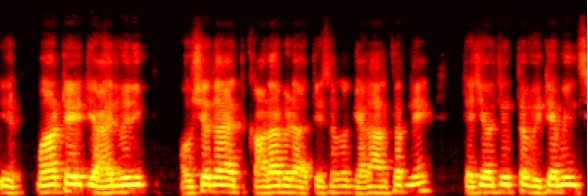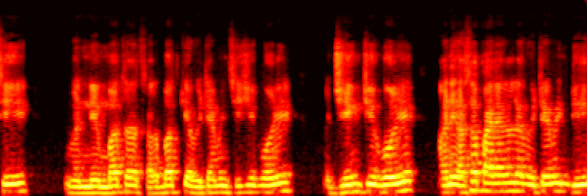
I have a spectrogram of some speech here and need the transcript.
मला वाटते जे आयुर्वेदिक औषधं आहेत काढा बिडा ते सगळं घ्यायला हरकत नाही. त्याच्या व्यतिरिक्त व्हिटॅमिन सी निंबाचं सरबत किंवा व्हिटॅमिन सी ची गोळी झिंकची गोळी आणि असं पाहायला गेलं व्हिटॅमिन डी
